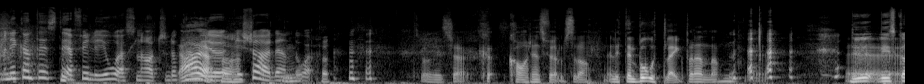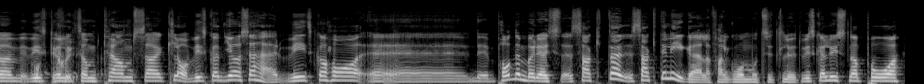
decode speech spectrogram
Men ni kan testa, jag fyller ju år snart så då kan ja. vi ju, Ja. vi kör den då. Så vi kör Ka- Karins födelsedag. En liten bootleg på den då. Du, vi ska, vi ska 87. liksom tramsa klart. Vi ska göra så här. Vi ska ha, eh, podden börjar sakta, sakteliga i alla fall gå mot sitt slut. Vi ska lyssna på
